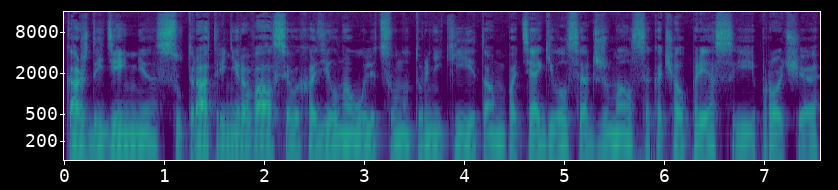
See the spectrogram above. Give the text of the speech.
каждый день с утра тренировался, выходил на улицу на турники, там подтягивался, отжимался, качал пресс и прочее.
